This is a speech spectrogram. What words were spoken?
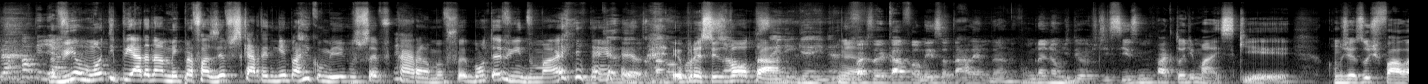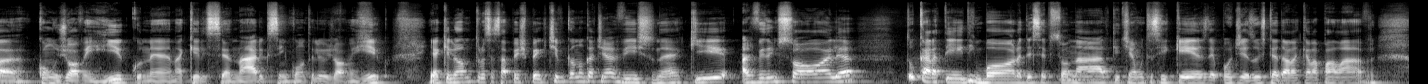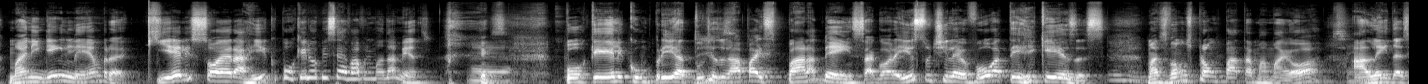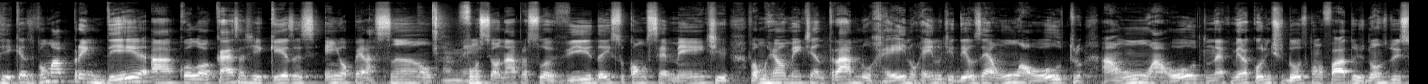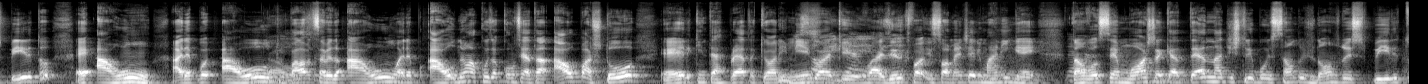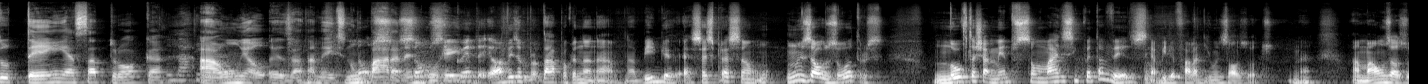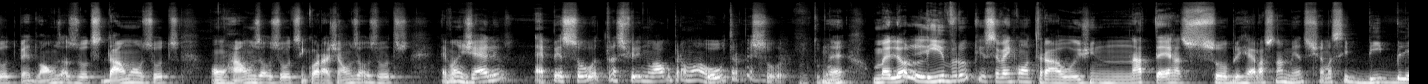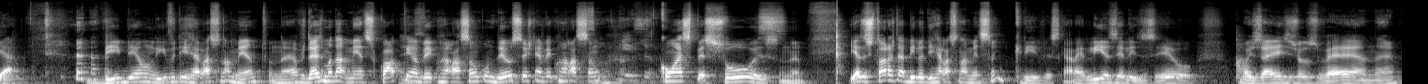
Vi um monte de piada na mente para fazer, esse cara tem ninguém para rir comigo. Você, caramba, foi bom ter vindo, mas tá eu preciso voltar. Sem ninguém, né? É. O pastor Ricardo falou isso, eu tava lembrando. Um grande homem de Deus disse isso me impactou demais, que quando Jesus fala com o jovem rico, né, naquele cenário que se encontra ali o jovem rico, e aquele homem trouxe essa perspectiva que eu nunca tinha visto, né, que às vezes a gente só olha do cara ter ido embora, decepcionado, que tinha muitas riquezas, depois de Jesus ter dado aquela palavra. Mas ninguém lembra que ele só era rico porque ele observava os mandamentos. É. Porque ele cumpria tudo. Jesus, rapaz, parabéns. Agora, isso te levou a ter riquezas. Mas vamos para um patamar maior, Sim. além das riquezas. Vamos aprender a colocar essas riquezas em operação, Amém. funcionar para sua vida, isso como semente. Vamos realmente entrar no reino. O reino de Deus é um ao outro, a um a outro, né? 1 Coríntios 12, quando fala dos dons do Espírito, é a um. Aí depois a outro, A palavra de sabedoria, a um. Aí depois a outro. Não é uma coisa concentrada ao pastor, é ele que interpreta, que ora em E língua, que ele, vai né? dizer que fala- e somente ele mais ninguém. Então você mostra que até na distribuição dos dons do Espírito tem essa troca a um e a outro. Exatamente. Não, Então, para, né? São no reino. 50. Uma vez eu estava procurando na, na, Bíblia essa expressão, um- uns aos outros. No Novo Testamento são mais de 50 vezes que a Bíblia fala de uns aos outros. Né? Amar uns aos outros, perdoar uns aos outros, dar uns aos outros, honrar uns aos outros, encorajar uns aos outros. Evangelho é pessoa transferindo algo para uma outra pessoa. Muito bom. Né? O melhor livro que você vai encontrar hoje na Terra sobre relacionamentos chama-se Bíblia. Bíblia é um livro de relacionamento, né? Os Dez Mandamentos, quatro tem a ver com relação com Deus, seis tem a ver com relação Isso. com as pessoas, né? E as histórias da Bíblia de relacionamento são incríveis, cara. Elias e Eliseu, Moisés e Josué, né?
